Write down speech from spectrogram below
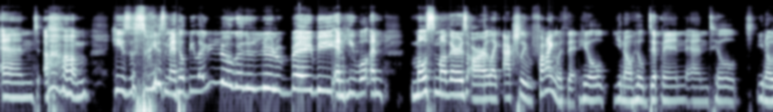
And um he's the sweetest man. He'll be like, "Look at this little baby." And he will and most mothers are like actually fine with it. He'll, you know, he'll dip in and he'll, you know,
